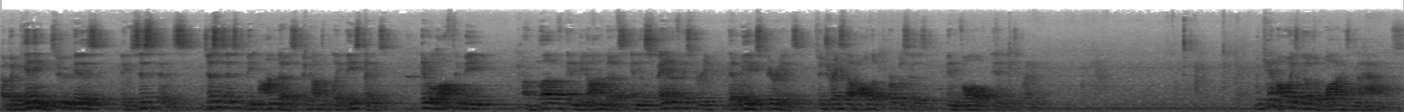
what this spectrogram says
a beginning to his existence, just as it's beyond us to contemplate these things, it will often be above and beyond us in the span of history that we experience to trace out all the purposes involved in his reign. We can't always know the whys and the hows.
